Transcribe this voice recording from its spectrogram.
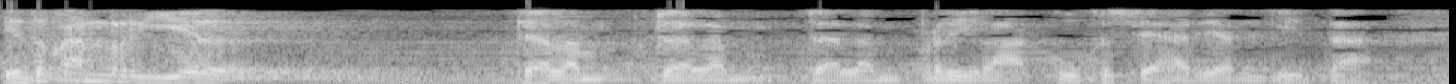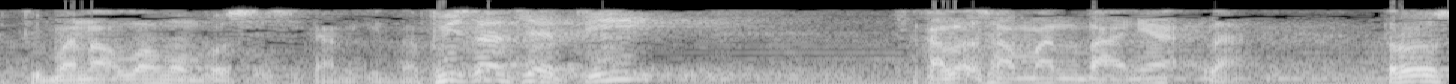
itu kan real dalam dalam dalam perilaku keseharian kita di mana Allah memposisikan kita. Bisa jadi kalau sama tanya lah terus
